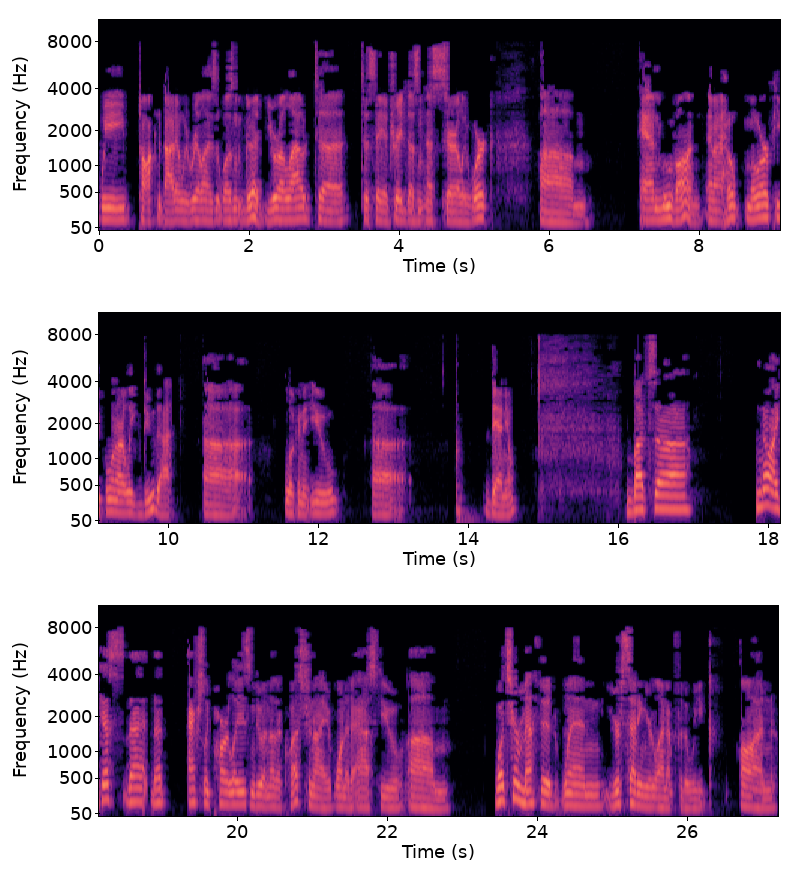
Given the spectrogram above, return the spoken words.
we talked about it and we realized it wasn't good. You're allowed to to say a trade doesn't necessarily work, um, and move on. And I hope more people in our league do that. Uh, looking at you, uh, Daniel. But uh, no, I guess that that actually parlays into another question I wanted to ask you. Um, what's your method when you're setting your lineup for the week on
